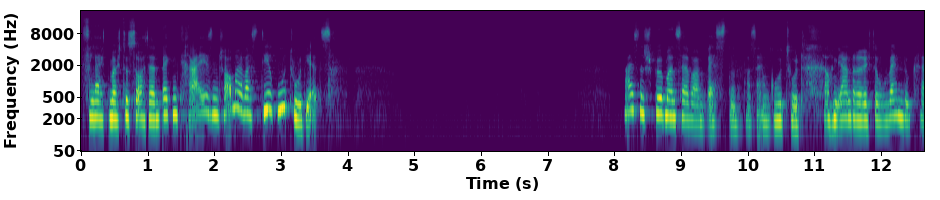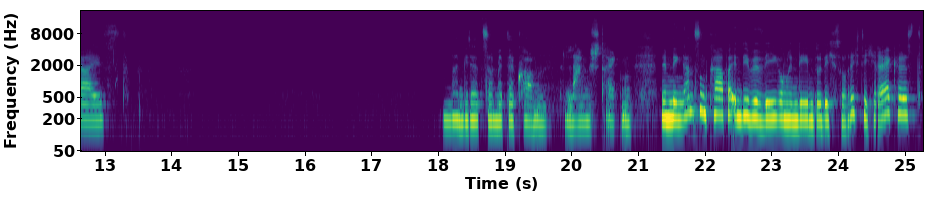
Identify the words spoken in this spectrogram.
Vielleicht möchtest du auch dein Becken kreisen. Schau mal, was dir gut tut jetzt. Meistens spürt man selber am besten, was einem gut tut. Auch in die andere Richtung, wenn du kreist. Und dann wieder zur Mitte kommen, lang strecken. Nimm den ganzen Körper in die Bewegung, indem du dich so richtig räkelst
